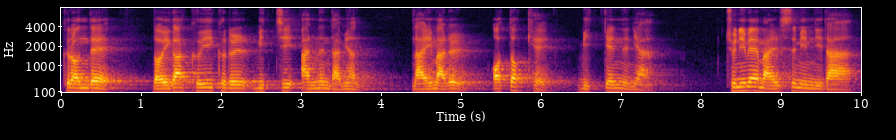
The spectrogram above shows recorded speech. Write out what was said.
그런데 너희가 그의 글을 믿지 않는다면 나의 말을 어떻게 믿겠느냐? 주님의 말씀입니다.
